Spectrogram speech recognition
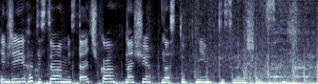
і вже їхати з цього містечка наші наступні destinations.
